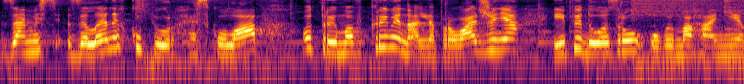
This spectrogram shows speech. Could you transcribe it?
Замість зелених купюр Ескулап отримав кримінальне провадження і підозру у вимаганні.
